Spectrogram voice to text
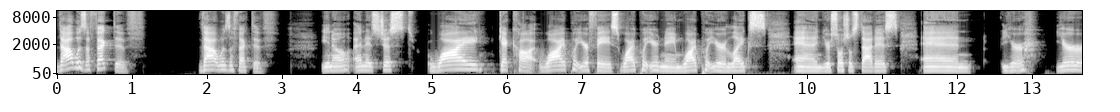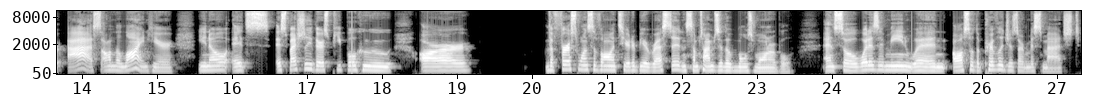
that was effective. That was effective. you know, and it's just why get caught? Why put your face? Why put your name? Why put your likes and your social status and your your ass on the line here? You know, it's especially there's people who are the first ones to volunteer to be arrested and sometimes they're the most vulnerable. And so what does it mean when also the privileges are mismatched?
